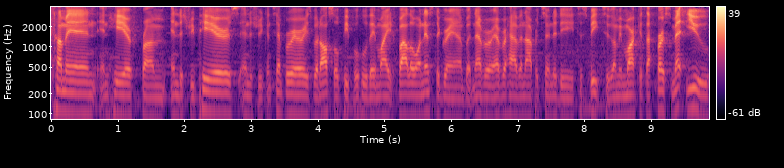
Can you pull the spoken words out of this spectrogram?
come in and hear from industry peers, industry contemporaries, but also people who they might follow on Instagram but never ever have an opportunity to speak to. I mean, Marcus, I first met you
